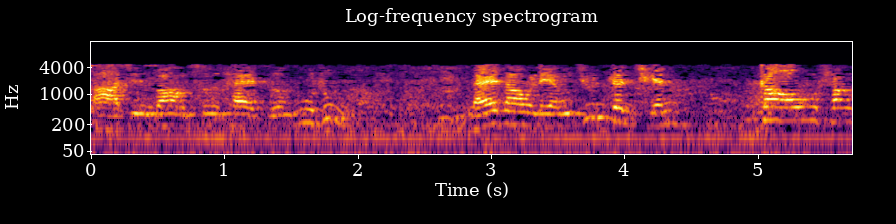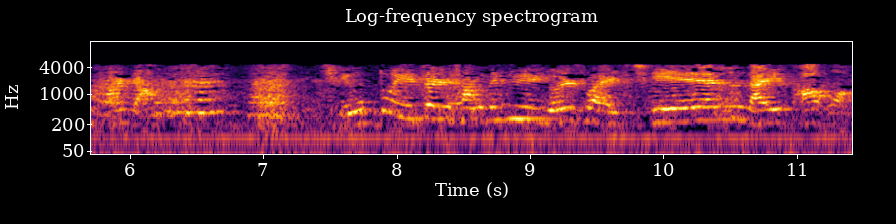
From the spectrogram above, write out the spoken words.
大。晋王此太子无助，来到两军阵前，高声喊嚷，请对阵上的岳元帅前来答话。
